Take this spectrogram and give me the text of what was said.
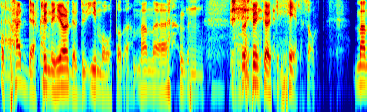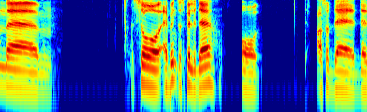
Og per def kunne gjøre det, du emota det. Men eh, Mm. Så det funka jo ikke helt sånn. Men eh, Så jeg begynte å spille det, og altså, det, det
